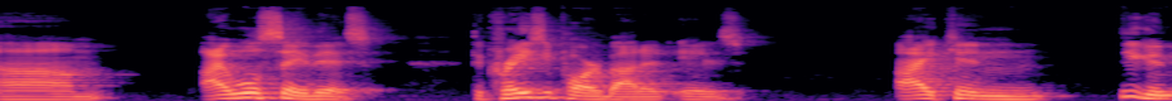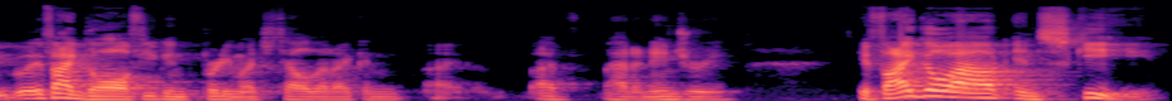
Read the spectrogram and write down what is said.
Um, I will say this: the crazy part about it is, I can you can if I golf, you can pretty much tell that I can. I, I've had an injury. If I go out and ski,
